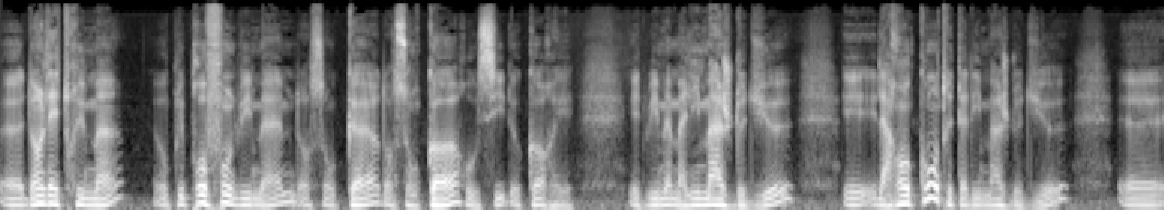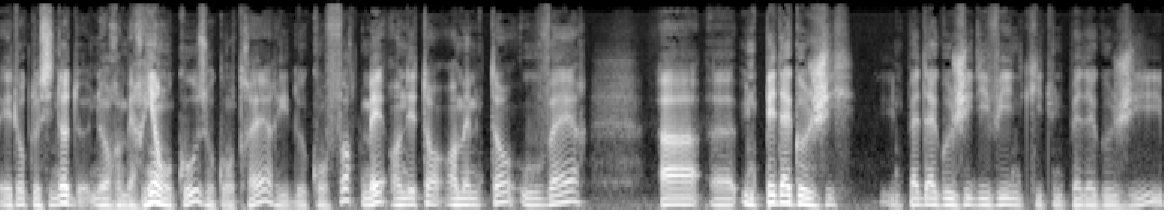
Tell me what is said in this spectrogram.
euh, dans l'être humain, au plus profond de lui-même, dans son cœur, dans son corps aussi. Le corps est, lui-même à l'image de Dieu, et la rencontre est à l'image de Dieu. Euh, et donc le synode ne remet rien en cause, au contraire, il le conforte, mais en étant en même temps ouvert à une pédagogie une pédagogie divine qui est une pédagogie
